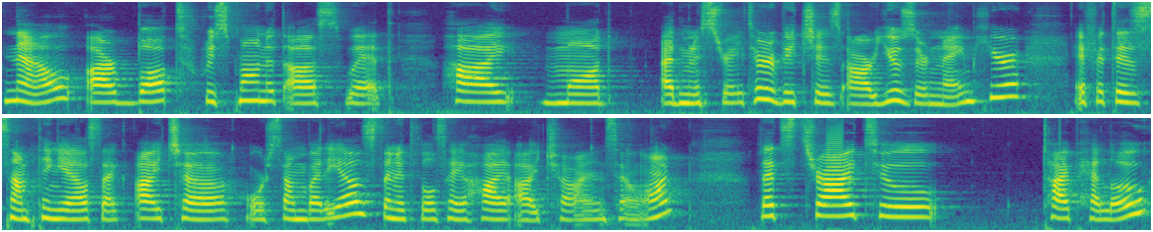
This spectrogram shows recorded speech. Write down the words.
Now our bot responded us with hi mod administrator, which is our username here. If it is something else like Ayca or somebody else, then it will say hi Ayca and so on. Let's try to type hello.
